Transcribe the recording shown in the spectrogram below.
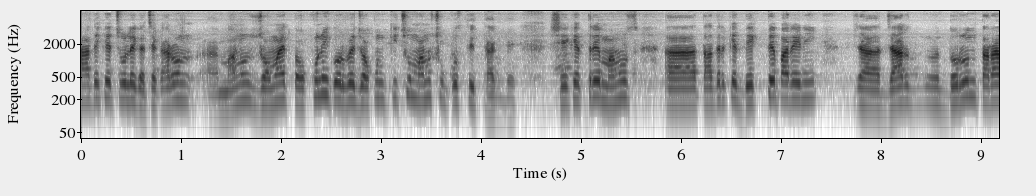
না দেখে চলে গেছে, কারণ মানুষ জমায়েত তখনই করবে যখন কিছু মানুষ উপস্থিত থাকবে। সেক্ষেত্রে মানুষ তাদেরকে দেখতে পারেনি যার দরুন তারা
